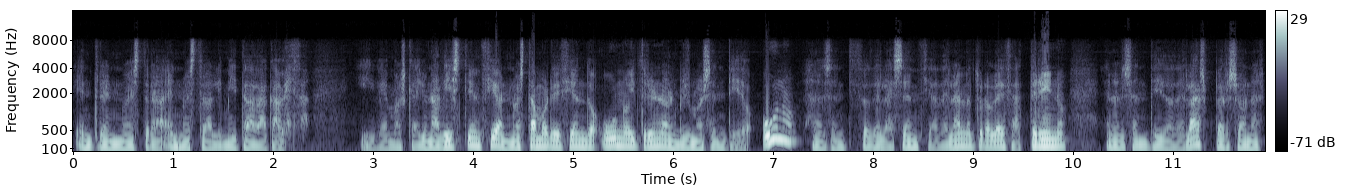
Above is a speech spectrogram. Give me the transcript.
entre en nuestra, en nuestra limitada cabeza y vemos que hay una distinción. No estamos diciendo uno y trino en el mismo sentido. Uno en el sentido de la esencia de la naturaleza, trino en el sentido de las personas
